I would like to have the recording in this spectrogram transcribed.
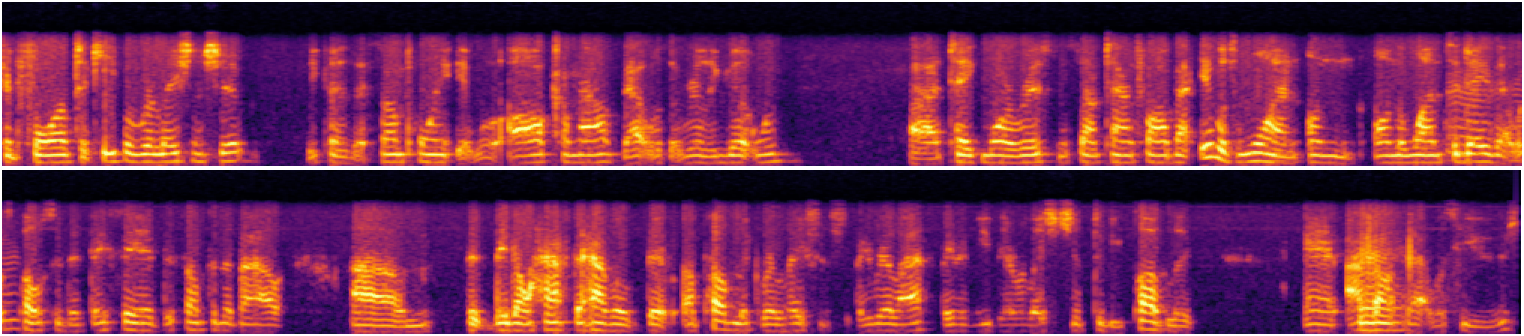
conform to keep a relationship. Because at some point it will all come out. That was a really good one. Uh, take more risks and sometimes fall back. It was one on on the one today that was posted that they said that something about um, that they don't have to have a a public relationship. They realized they didn't need their relationship to be public, and I Mm. thought that was huge.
